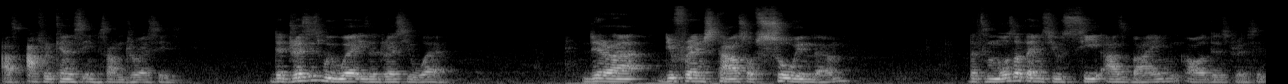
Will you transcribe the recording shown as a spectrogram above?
as Africans in some dresses. The dresses we wear is the dress you wear. There are different styles of sewing them, but most of the times you see us buying all these dresses.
